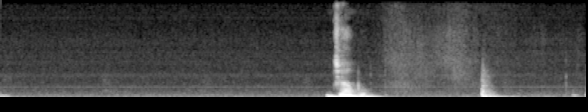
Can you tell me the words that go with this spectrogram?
যাব।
